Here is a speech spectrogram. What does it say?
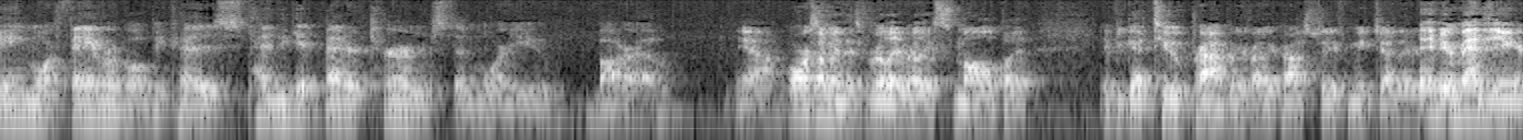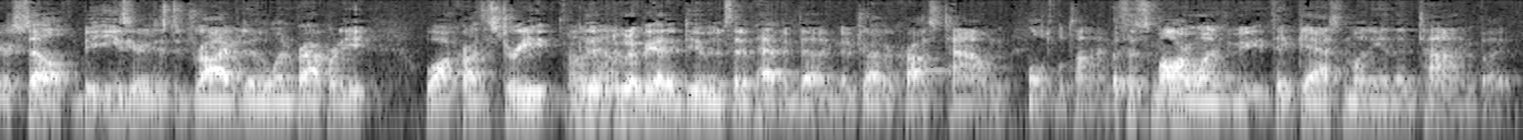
being more favorable because you tend to get better terms the more you borrow. Yeah, or something that's really really small. But if you've got two properties right across the street from each other, and you're managing it yourself, it'd be easier just to drive to the one property, walk across the street, Oh, do, yeah. do whatever you got to do instead of having to you know, drive across town multiple times. That's a smaller one. You take gas money and then time, but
